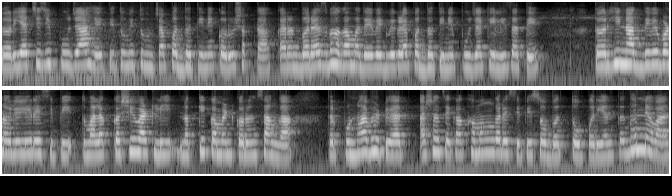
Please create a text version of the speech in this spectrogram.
तर याची जी पूजा आहे ती तुम्ही तुमच्या पद्धतीने करू शकता. कारण बऱ्याच भागामध्ये वेगवेगळ्या पद्धतीने पूजा केली जाते. तर ही नागदिवे बनवलेली रेसिपी तुम्हाला कशी वाटली नक्की कमेंट करून सांगा. तर पुन्हा भेटूयात अशाच एका खमंग रेसिपीसोबत तोपर्यंत धन्यवाद.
